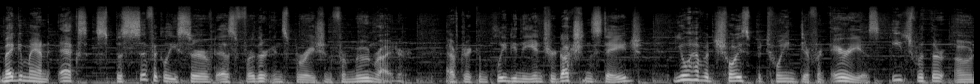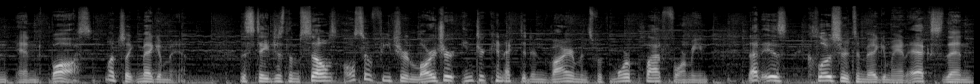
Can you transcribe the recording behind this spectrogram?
Mega Man X specifically served as further inspiration for Moonrider. After completing the introduction stage, you'll have a choice between different areas, each with their own end boss, much like Mega Man. The stages themselves also feature larger interconnected environments with more platforming that is closer to Mega Man X than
